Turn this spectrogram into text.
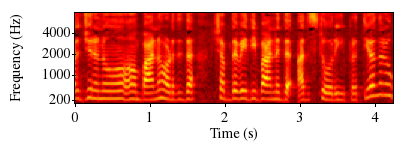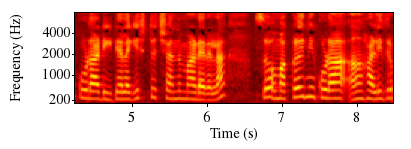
ಅರ್ಜುನನು ಬಾಣ ಹೊಡೆದಿದ್ದ ಶಬ್ದವೇದಿ ಬಾಣದ ಅದು ಸ್ಟೋರಿ ಪ್ರತಿಯೊಂದನ್ನು ಕೂಡ ಡೀಟೇಲ್ ಆಗಿ ಇಷ್ಟು ಚಂದ ಮಾಡ್ಯಾರಲ್ಲ. ಸೊ ಮಕ್ಕಳಿಗೂ ಕೂಡ ಹಳಿದ್ರ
